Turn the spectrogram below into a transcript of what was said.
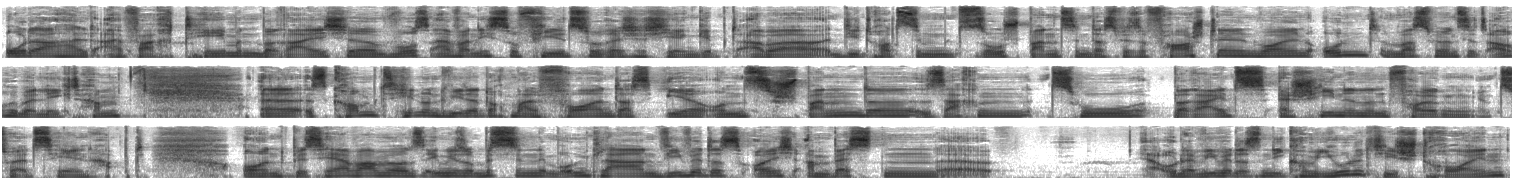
oder halt einfach Themenbereiche, wo es einfach nicht so viel zu recherchieren gibt, aber die trotzdem so spannend sind, dass wir sie vorstellen wollen. Und was wir uns jetzt auch überlegt haben, äh, es kommt hin und wieder doch mal vor, dass ihr uns spannende Sachen zu bereits erschienenen Folgen zu erzählen habt. Und bisher waren wir uns irgendwie so ein bisschen im Unklaren, wie wir das euch am besten äh, oder wie wir das in die Community streuen.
